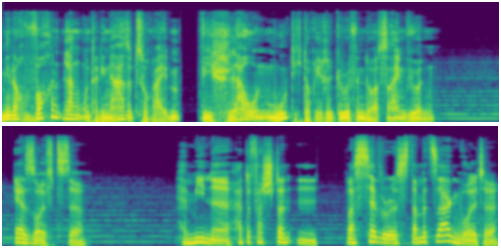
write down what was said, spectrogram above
mir noch wochenlang unter die Nase zu reiben, wie schlau und mutig doch ihre Gryffindors sein würden. Er seufzte. Hermine hatte verstanden, was Severus damit sagen wollte.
